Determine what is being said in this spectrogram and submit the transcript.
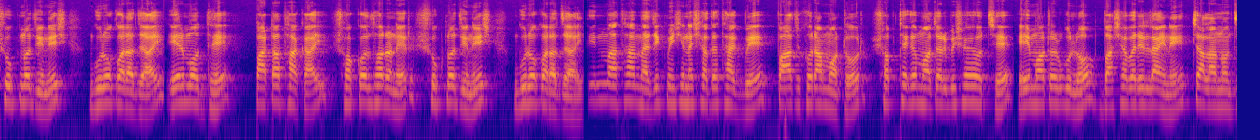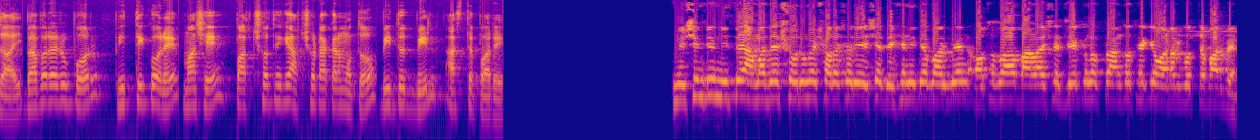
শুকনো জিনিস গুঁড়ো করা যায়। এর মধ্যে পাটা থাকায় সকল ধরনের শুকনো জিনিস গুঁড়ো করা যায়। তিন মাথা ম্যাজিক মেশিনের সাথে থাকবে পাঁচ ঘোড়া মোটর। সব থেকে মজার বিষয় হচ্ছে এই মোটরগুলো বাসাবাড়ির লাইনে চালানো যায়। ব্যবহারের উপর ভিত্তি করে মাসে পাঁচশো থেকে আটশো টাকার মতো বিদ্যুৎ বিল আসতে পারে। মেশিনটি নিতে আমাদের শোরুমে সরাসরি এসে দেখে নিতে পারবেন অথবা বাংলাদেশের যে কোনো প্রান্ত থেকে অর্ডার করতে পারবেন।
